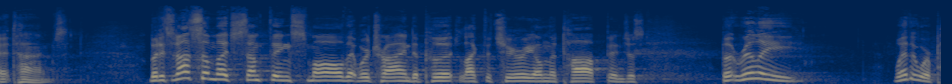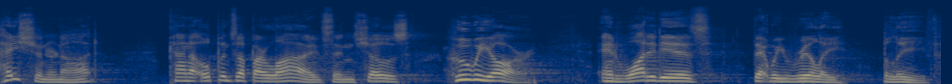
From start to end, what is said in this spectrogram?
at times. But it's not so much something small that we're trying to put like the cherry on the top and just, but really whether we're patient or not, kind of opens up our lives and shows who we are and what it is that we really believe.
